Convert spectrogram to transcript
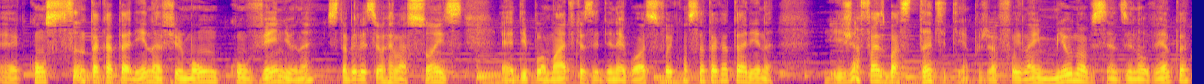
é, com Santa Catarina, firmou um convênio, né? estabeleceu relações é, diplomáticas e de negócios, foi com Santa Catarina. E já faz bastante tempo, já foi lá em 1990,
